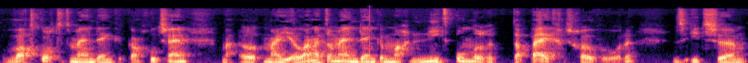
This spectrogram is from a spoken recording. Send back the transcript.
wat korte termijn denken kan goed zijn, maar, uh, maar je lange termijn denken mag niet onder het tapijt geschoven worden. Dat is iets um,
